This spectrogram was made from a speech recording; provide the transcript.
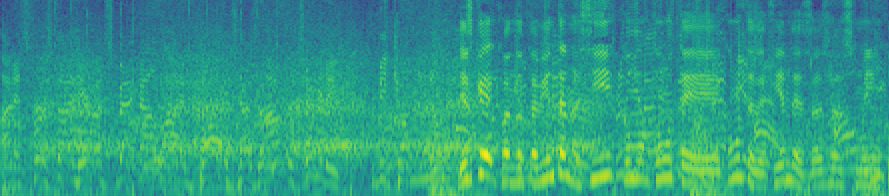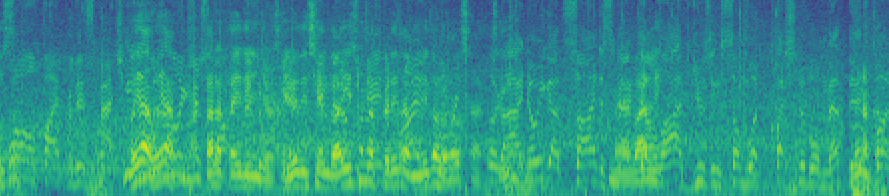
On his first night here on SmackDown Live, Buzz has an opportunity to become number Y es que cuando te avientan así, ¿cómo, cómo, te, ¿cómo te defiendes? Eso es muy injusto. Voy a, voy a matar a Ty. Siguió diciendo, ahí es una pérdida muy dolorosa. Me vale. Ven acá.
